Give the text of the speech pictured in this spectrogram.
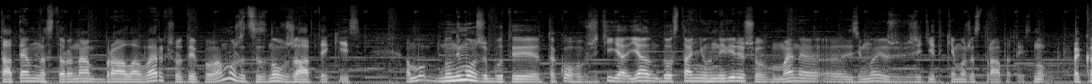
та темна сторона брала верх, що, типу, а може це знов жарт якийсь. А ну не може бути такого в житті. Я, я до останнього не вірю, що в мене е, зі мною в житті таке може страпитись. Ну, ПК.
